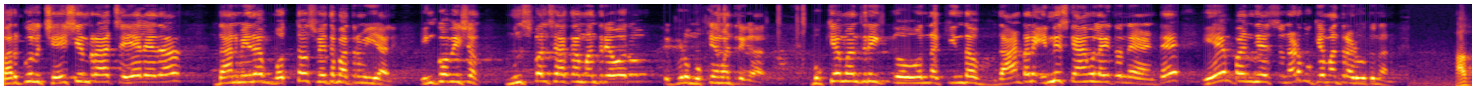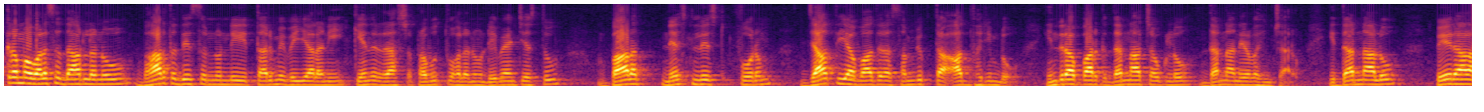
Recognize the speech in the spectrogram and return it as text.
వర్కులు చేసిండ్రా చేయలేదా దాని మీద మొత్తం శ్వేతపత్రం ఇవ్వాలి ఇంకో విషయం మున్సిపల్ శాఖ మంత్రి ఎవరు? ఇప్పుడు ముఖ్యమంత్రి గారు. ముఖ్యమంత్రి ఉన్న కింద దాంట్లో ఎన్ని స్కాములు అవుతున్నాయంటే ఏం పని చేస్తున్నాడు ముఖ్యమంత్రి అడుగుతున్నాను. అక్రమ వలసదారులను భారతదేశం నుండి తరిమి వేయాలని కేంద్ర రాష్ట్ర ప్రభుత్వాలను డిమాండ్ చేస్తూ భారత్ నేషనలిస్ట్ ఫోరం జాతీయవాదుల సంయుక్త ఆధ్వర్యంలో ఇందిరా పార్క్ ధర్నా చౌక్లో ధర్నా నిర్వహించారు. ఈ ధర్నాలో Perala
